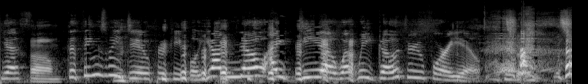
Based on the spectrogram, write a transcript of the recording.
Yes. Um, the things we do for people, you have no idea what we go through for you. That's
